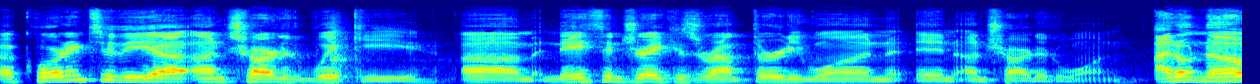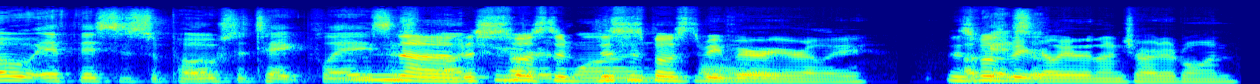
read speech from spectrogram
according to the uh, Uncharted wiki, um, Nathan Drake is around 31 in Uncharted 1. I don't know if this is supposed to take place. as No, this is supposed to. This is supposed to be very early. This is Okay, supposed to be so- earlier than Uncharted One.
